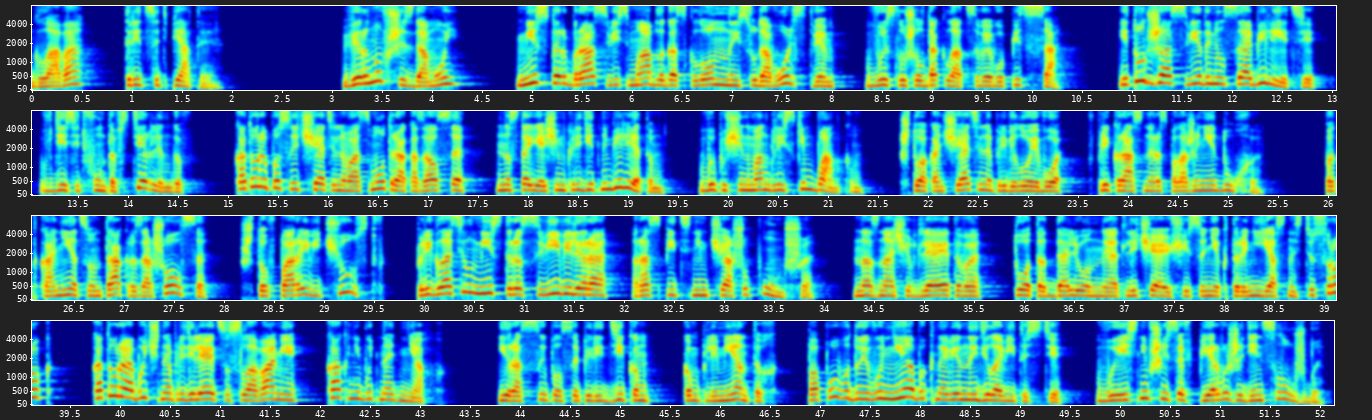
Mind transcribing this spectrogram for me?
Глава 35. Вернувшись домой, мистер Брас весьма благосклонный с удовольствием выслушал доклад своего писца и тут же осведомился о билете в 10 фунтов стерлингов, который после тщательного осмотра оказался настоящим кредитным билетом, выпущенным английским банком, что окончательно привело его в прекрасное расположение духа. Под конец он так разошелся, что в порыве чувств пригласил мистера Свивеллера распить с ним чашу пунша, назначив для этого тот отдаленный, отличающийся некоторой неясностью срок, который обычно определяется словами «как-нибудь на днях», и рассыпался перед Диком в комплиментах по поводу его необыкновенной деловитости, выяснившейся в первый же день службы.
